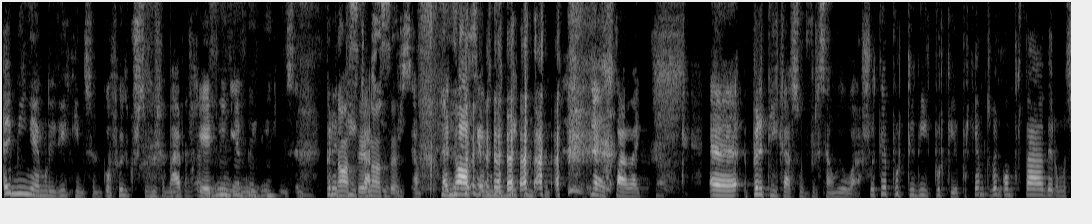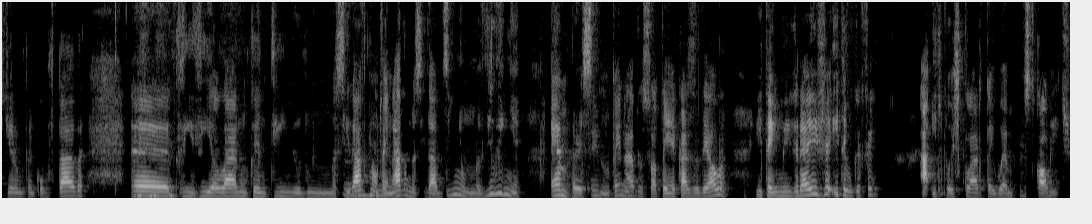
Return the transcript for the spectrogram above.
a minha Emily Dickinson, como eu lhe costumo chamar, porque é a minha Emily Dickinson, pratica nossa, é a, a subversão. A nossa Emily Dickinson. Não, está bem uh, pratica a subversão, eu acho. Até porque digo porquê? Porque é muito bem comportada, era uma senhora muito bem comportada, uh, que vivia lá num cantinho de uma cidade que não tem uhum. nada, uma cidadezinha, uma vilinha. Amherst Sim. não tem nada, só tem a casa dela e tem uma igreja e tem um café. Ah, e depois, claro, tem o Amherst College.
